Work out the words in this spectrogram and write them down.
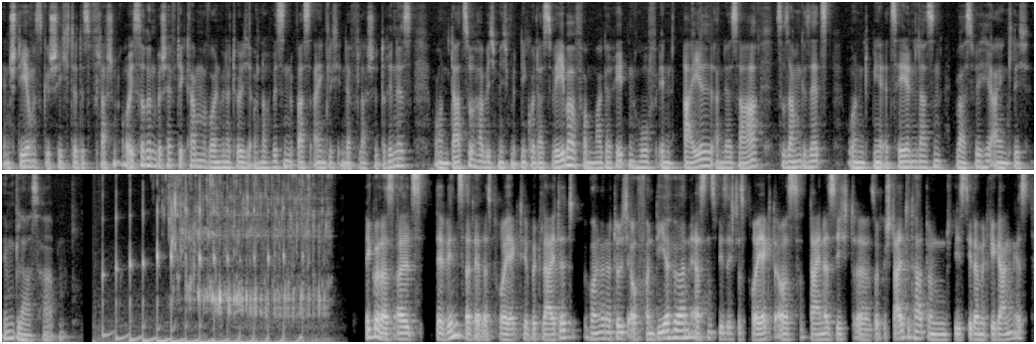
Entstehungsgeschichte des Flaschenäußeren beschäftigt haben, wollen wir natürlich auch noch wissen, was eigentlich in der Flasche drin ist. Und dazu habe ich mich mit Nikolaus Weber vom Margaretenhof in Eil an der Saar zusammengesetzt und mir erzählen lassen, was wir hier eigentlich im Glas haben. Nikolas, als der Winzer, der das Projekt hier begleitet, wollen wir natürlich auch von dir hören. Erstens, wie sich das Projekt aus deiner Sicht äh, so gestaltet hat und wie es dir damit gegangen ist.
